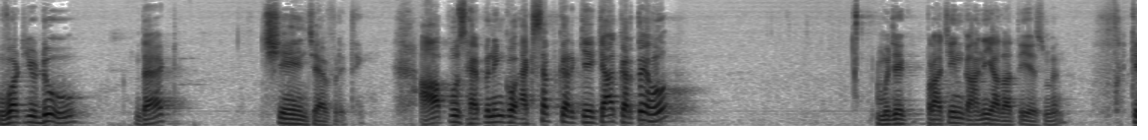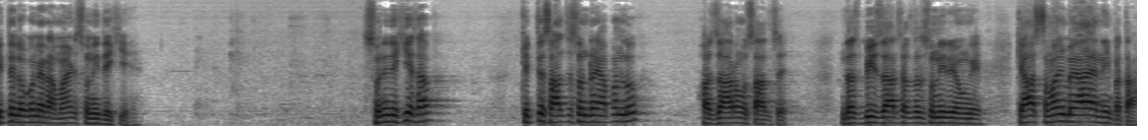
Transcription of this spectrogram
What you do that change everything आप उस हैपनिंग को एक्सेप्ट करके क्या करते हो? मुझे प्राचीन कहानी याद आती है इसमें। कितने लोगों ने रामायण सुनी देखी है? सुनी देखिए साहब? कितने साल से सुन रहे हैं अपन लोग? हज़ारों साल से। दस, बीस हज़ार साल से सुनी रहे होंगे। क्या समझ में आया नहीं पता?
